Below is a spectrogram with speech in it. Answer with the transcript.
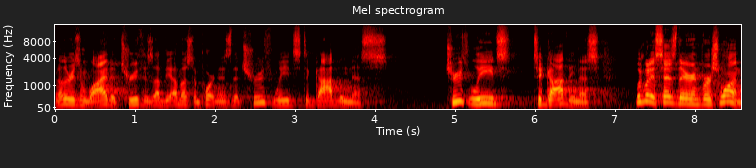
another reason why the truth is of the utmost importance is that truth leads to godliness. Truth leads to godliness. Look what it says there in verse 1.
